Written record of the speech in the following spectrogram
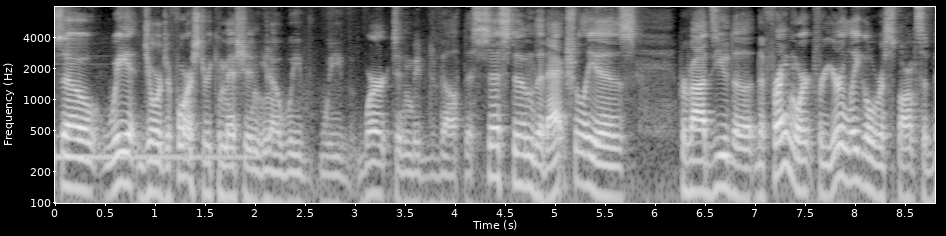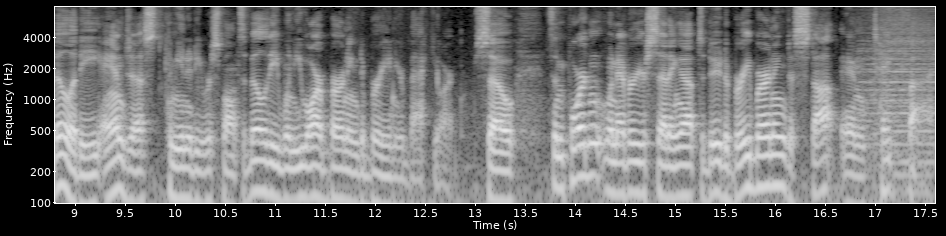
So we at Georgia Forestry Commission, you know, we've we've worked and we've developed this system that actually is provides you the, the framework for your legal responsibility and just community responsibility when you are burning debris in your backyard. So it's important whenever you're setting up to do debris burning to stop and take five.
